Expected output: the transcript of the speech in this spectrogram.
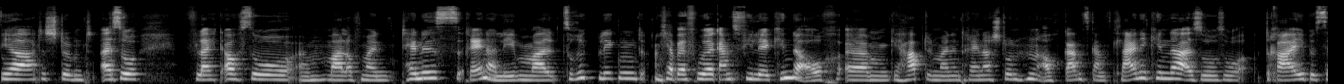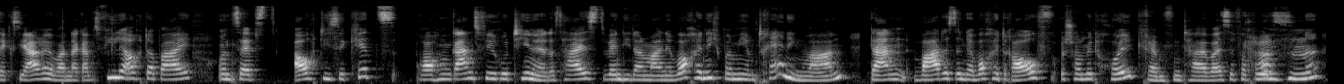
Ja, das stimmt. Also vielleicht auch so ähm, mal auf mein Tennis-Trainerleben mal zurückblickend. Ich habe ja früher ganz viele Kinder auch ähm, gehabt in meinen Trainerstunden, auch ganz, ganz kleine Kinder, also so drei bis sechs Jahre waren da ganz viele auch dabei. Und selbst auch diese Kids brauchen ganz viel Routine. Das heißt, wenn die dann mal eine Woche nicht bei mir im Training waren, dann war das in der Woche drauf schon mit Heulkrämpfen teilweise verbunden. Krass.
